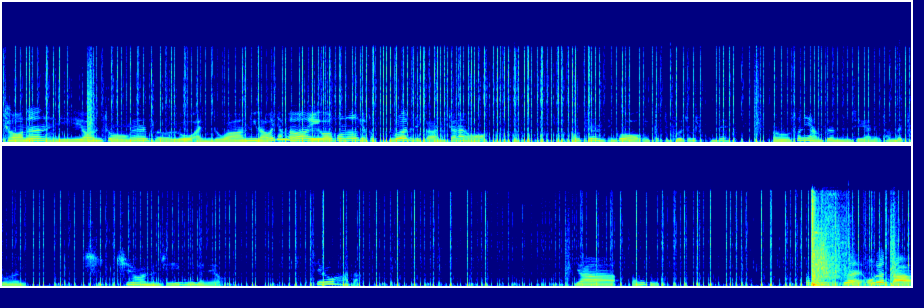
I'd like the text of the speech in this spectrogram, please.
저는 이런 총을 별로 안 좋아합니다. 왜냐면 이거 손으로 계속 눌러야 되니까 괜찮아요. 아무튼 이거 이쪽도 보여주고 싶은데 어, 손이 안 풀렸는지 아니면 담배총은 시, 싫어하는지 모르겠네요. 싫어하다. 야 너무 좀 점프니까 그래 어려웠다.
